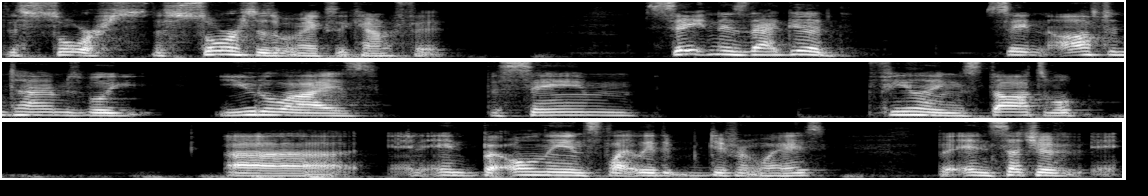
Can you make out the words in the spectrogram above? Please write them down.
The source. The source is what makes it counterfeit. Satan is that good. Satan oftentimes will utilize the same feelings, thoughts will, uh, in, in, but only in slightly different ways, but in such a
